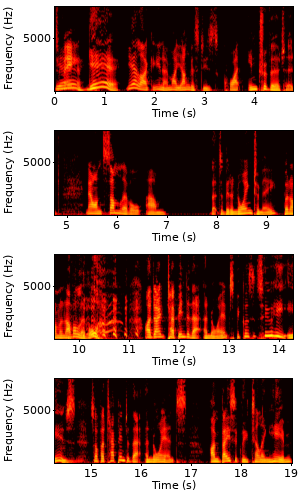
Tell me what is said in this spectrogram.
to yeah, me? Yeah, yeah. Like you know, my youngest is quite introverted. Now, on some level, um, that's a bit annoying to me, but on another level, I don't tap into that annoyance because it's who he is. Mm. So if I tap into that annoyance, I'm basically telling him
